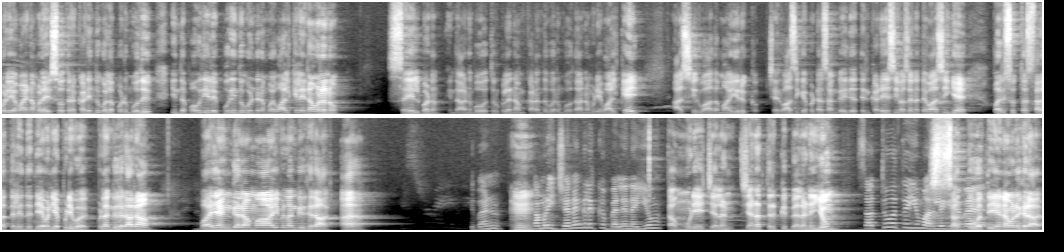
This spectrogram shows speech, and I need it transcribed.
மூலியமாய் நம்மளை சோதரன் கடிந்து கொள்ளப்படும் போது இந்த பகுதியில புரிந்து கொண்டு நம்ம வாழ்க்கையில என்ன பண்ணணும்? செயல்படும் இந்த அனுபவத்திற்குள்ள நாம் கடந்து வரும்போது தான் நம்முடைய வாழ்க்கை ஆசீர்வாதமா இருக்கும். சரி வாசிக்கப்பட்ட சங்கீதத்தின் கடைசி வசனத்தை வாசிங்க. பரிசுத்த ஸ்தலத்திலிருந்து தேவன் எப்படி விளங்குகிறாராம்? பயங்கரமாய் விளங்குகிறார். இவன். தம்முடைய ஜனங்களுக்கு பலனையும் தம்முடைய ஜலன் ஜனத்திற்கு பலனையும் சத்துவத்தையும் அருளுகிறவர். சத்துவத்தை என்ன பண்ணுகிறார்?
